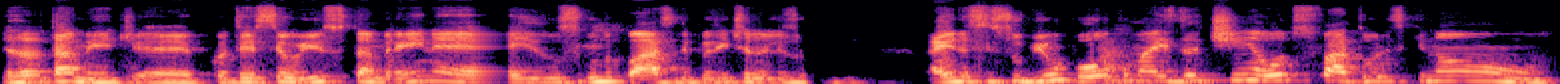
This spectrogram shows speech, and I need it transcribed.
Exatamente. É, aconteceu isso também, né? E o segundo passo, depois a gente analisou ainda se subiu um pouco, mas ainda tinha outros fatores que não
